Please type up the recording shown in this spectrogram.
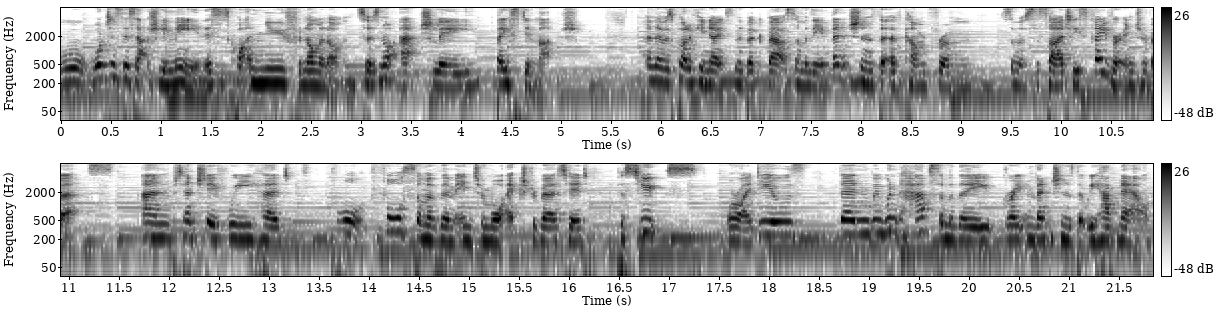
well, what does this actually mean? This is quite a new phenomenon, so it's not actually based in much. And there was quite a few notes in the book about some of the inventions that have come from some of society's favourite introverts. And potentially, if we had forced some of them into more extroverted pursuits or ideals, then we wouldn't have some of the great inventions that we have now.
